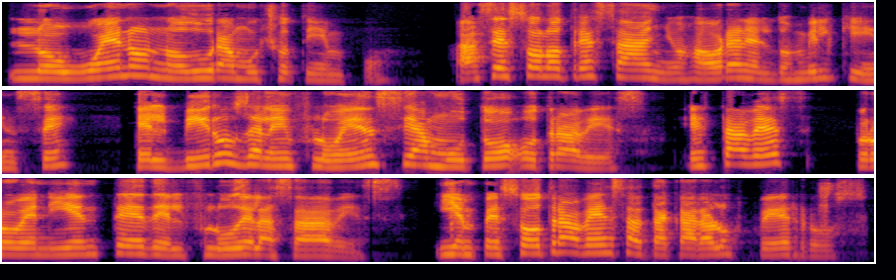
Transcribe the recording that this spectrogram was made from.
lo bueno no dura mucho tiempo. Hace solo tres años, ahora en el 2015, el virus de la influencia mutó otra vez, esta vez proveniente del flu de las aves, y empezó otra vez a atacar a los perros.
